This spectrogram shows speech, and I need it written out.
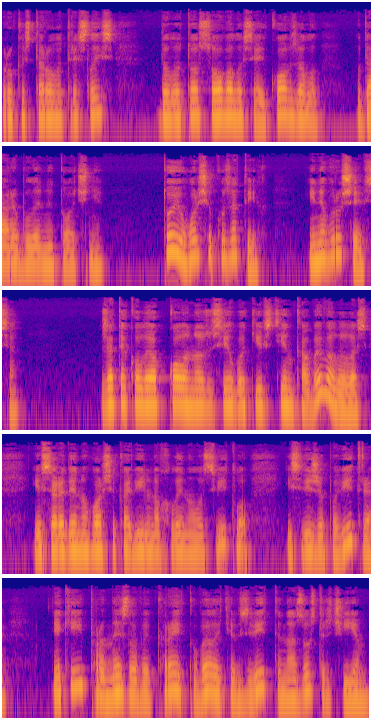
Руки старого тряслись, долото совалося і ковзало, удари були неточні. Той у горщику затих і не ворушився. Зате, коли обколено з усіх боків стінка вивалилась, і всередину горщика вільно хлинуло світло і свіже повітря, який пронизливий крик вилетів звідти назустріч їм.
